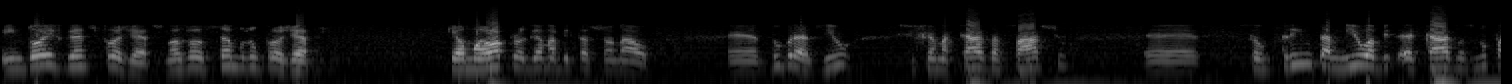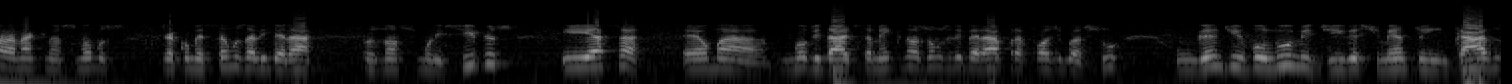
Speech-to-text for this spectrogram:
em dois grandes projetos. Nós lançamos um projeto que é o maior programa habitacional é, do Brasil, se chama Casa Fácil. É, são 30 mil é, casas no Paraná que nós vamos, já começamos a liberar para os nossos municípios. E essa é uma novidade também que nós vamos liberar para Foz do Iguaçu um grande volume de investimento em casas,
